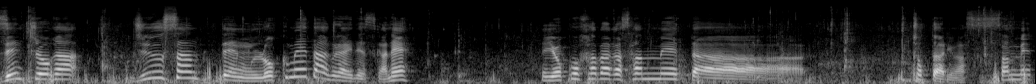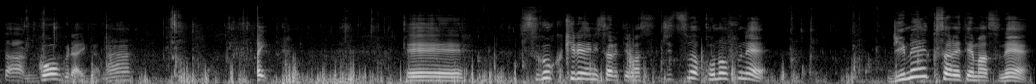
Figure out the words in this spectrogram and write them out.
全長が13.6メーターぐらいですかね。横幅が3メーターちょっとあります。3メーター5ぐらいかな。はい。えー、すごく綺麗にされてます。実はこの船リメイクされてますね。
